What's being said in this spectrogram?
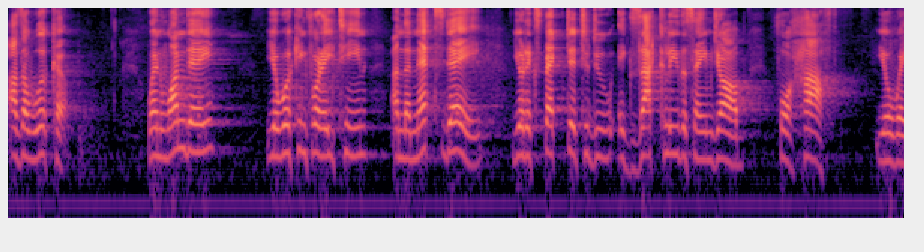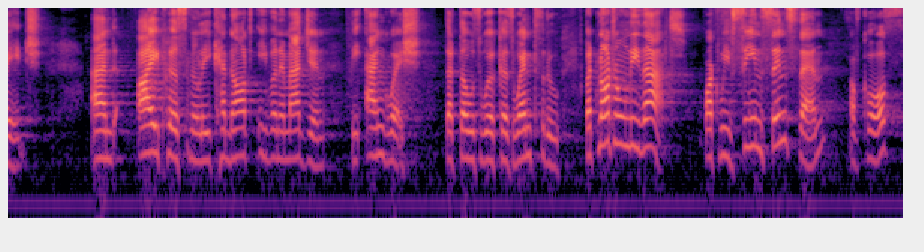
as a worker when one day you're working for 18 and the next day you're expected to do exactly the same job for half your wage. And I personally cannot even imagine the anguish that those workers went through. But not only that, what we've seen since then, of course,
